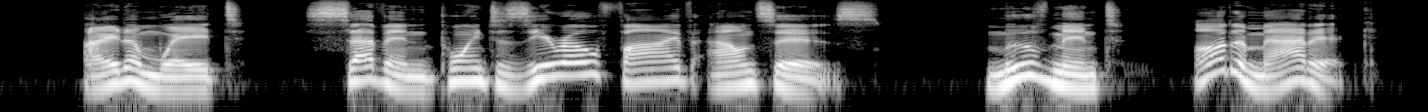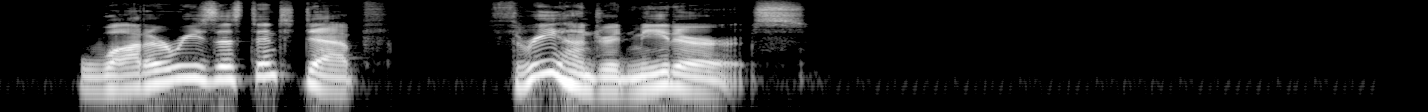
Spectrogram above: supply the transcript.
Item weight 7.05 ounces. Movement automatic. Water resistant depth 300 meters.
